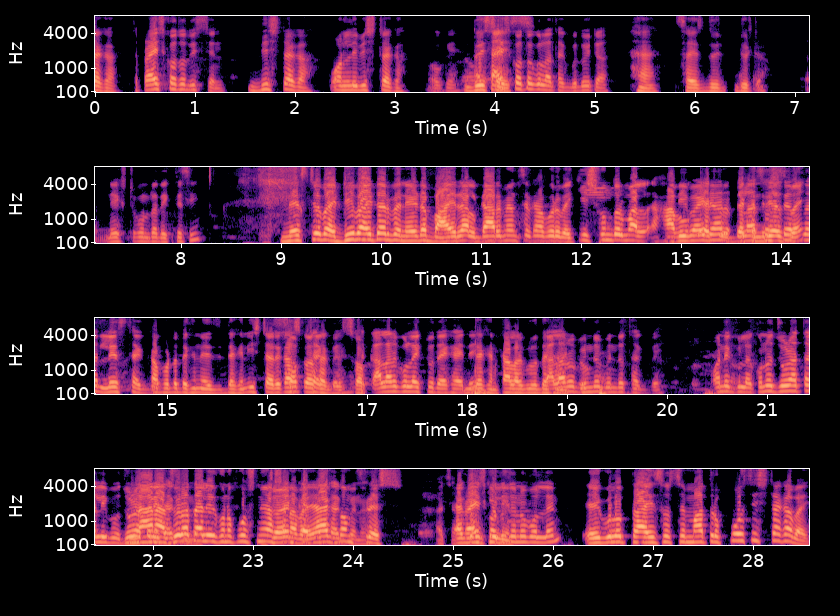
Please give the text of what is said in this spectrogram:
টাকা। প্রাইস কত দিচ্ছেন? বিশ টাকা অনলি বিশ টাকা। ওকে দুই সাইজ। কতগুলা থাকবে? দুইটা? হ্যাঁ সাইজ দুইটা। নেক্সট কোনটা দেখতেছি? নেক্সট ভাই ডিভাইডার পেন এটা ভাইরাল গার্মেন্টস এর কাপড়ে ভাই কি সুন্দর মাল। ডিভাইডার দেখেন রিয়াজ ভাই। আপনার লেস থাকবে। কাপড়টা দেখেন এই দেখেন কাজ করা থাকবে। সব কালারগুলো একটু দেখাই দেয় দেখেন কালারগুলো দেখেন কালারও ভিন্ন ভিন্ন থাকবে। অনেকগুলা কোনো জোড়া তালি না না জোড়া তালির কোনো প্রশ্নই আসে না ভাই একদম ফ্রেশ আচ্ছা প্রাইস কত জন্য বললেন? এগুলো প্রাইস হচ্ছে মাত্র পঁচিশ টাকা ভাই।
